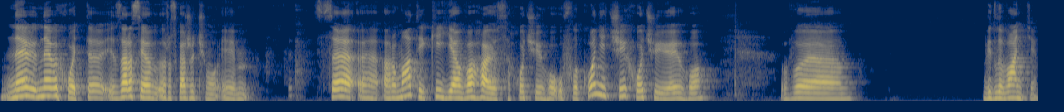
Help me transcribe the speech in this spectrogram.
Не, не виходьте. Зараз я розкажу чому. Ем, Це е, аромат, який я вагаюся, хочу його у флаконі, чи хочу я його в від Леванті.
